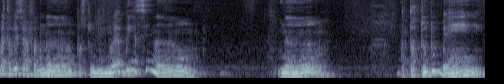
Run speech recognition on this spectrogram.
Mas talvez você vai falar, não, pastor, não é bem assim não. Não. Tá tudo bem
